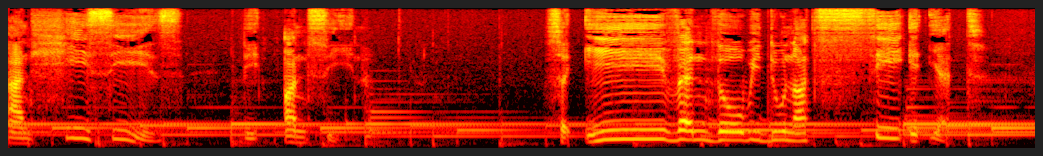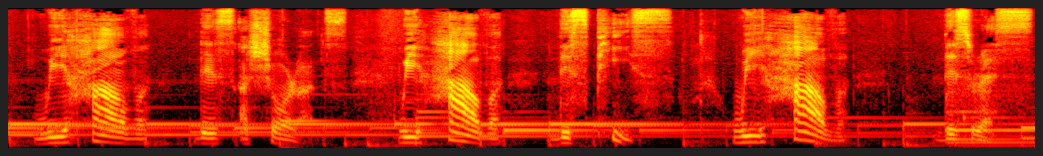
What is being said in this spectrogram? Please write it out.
and He sees the unseen. So even though we do not see it yet, we have this assurance. We have this peace. We have this rest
